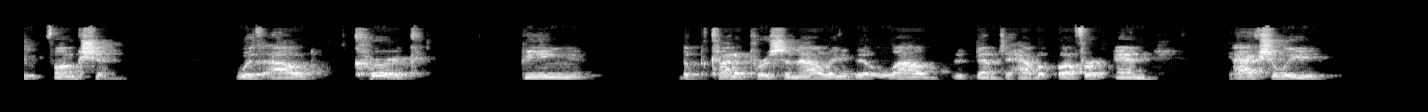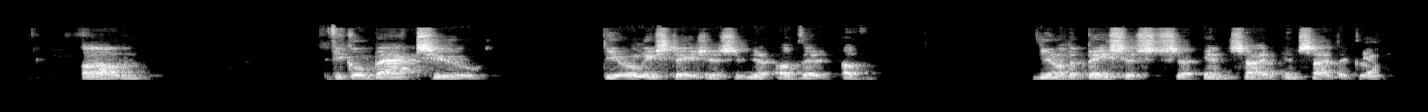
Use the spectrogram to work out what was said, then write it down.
to function without Kirk being the kind of personality that allowed them to have a buffer and actually um, if you go back to the early stages of the of you know the bassists uh, inside inside the group yeah.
